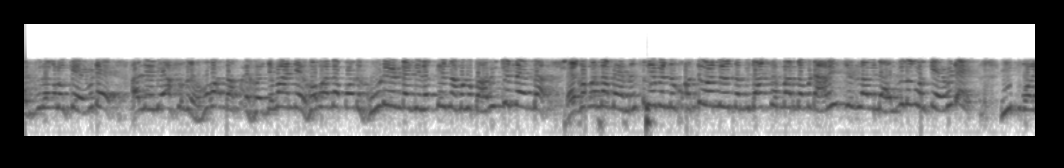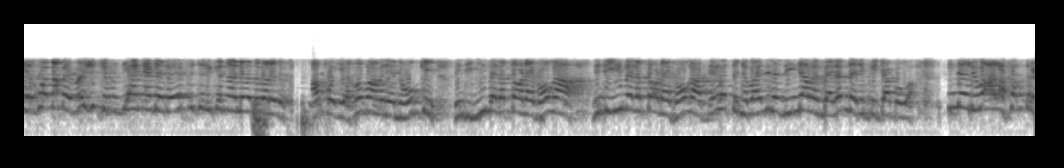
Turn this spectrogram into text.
അത്ഭുതങ്ങളൊക്കെ എവിടെ? അല്ലെങ്കിൽ യജമാനെ യഹോവ നമ്മോട് കൂടെ ഉണ്ടെങ്കിൽ ഇതൊക്കെ നമുക്ക് ഭവിക്കുന്ന എന്താ? യഹോവ നമ്മെ മിസ്ലിം എന്ന് കൊണ്ടുവന്നിരുന്ന പിതാക്കന്മാർ നമ്മുടെ അറിയിച്ചിട്ടുള്ള അത്ഭുതങ്ങളൊക്കെ എവിടെ? ഇപ്പോൾ നമ്മെ അപേക്ഷിച്ച് വിദ്യാന്യയുടെ ഏൽപ്പിച്ചിരിക്കുന്നല്ലോ എന്ന് പറയുന്നു. അപ്പൊ യഹോവ അവനെ നോക്കി നിന്റെ ഈ ബലത്തോടെ പോകാ നിന്റെ ഈ ബലത്തോടെ പോകാ ദൈവത്തിന്റെ വയലിൽ നിന്നെ അവൻ ബലം ധരിപ്പിക്കാൻ പോവാ. പിന്നെ ഒരു വാള സമുദ്ര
